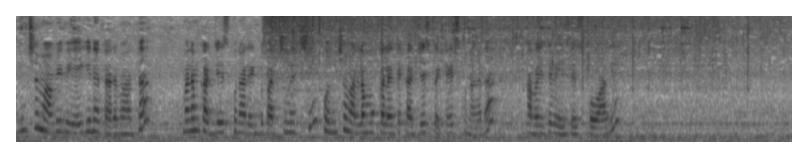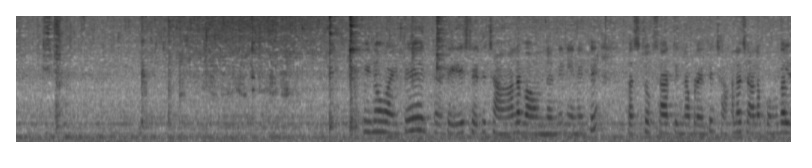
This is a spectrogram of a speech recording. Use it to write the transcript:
కొంచెం అవి వేగిన తర్వాత మనం కట్ చేసుకున్న రెండు పచ్చిమిర్చి కొంచెం అల్లం ముక్కలు అయితే కట్ చేసి పెట్టేసుకున్నాం కదా అవైతే వేసేసుకోవాలి. పినో అయితే టేస్ట్ అయితే చాలా బాగుందండి. నేనైతే ఫస్ట్ ఒకసారి తిన్నప్పుడు అయితే చాలా చాలా పొంగల్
